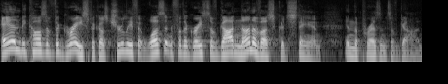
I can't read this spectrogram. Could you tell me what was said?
and because of the grace, because truly, if it wasn't for the grace of God, none of us could stand in the presence of God.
